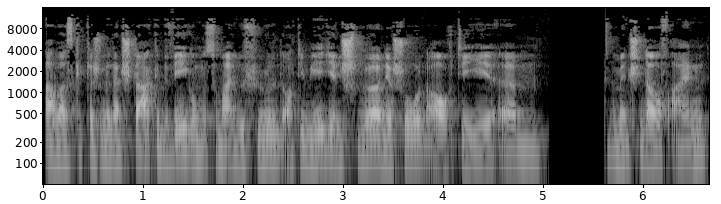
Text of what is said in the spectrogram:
aber es gibt ja schon eine ganz starke Bewegung, ist so mein Gefühl, und auch die Medien schwören ja schon auch die ähm, Menschen darauf ein,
